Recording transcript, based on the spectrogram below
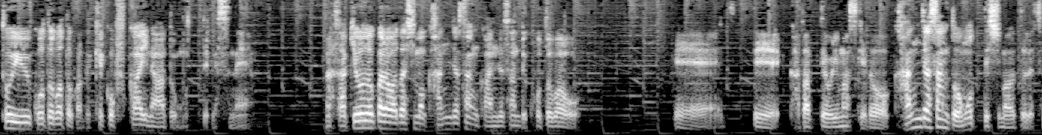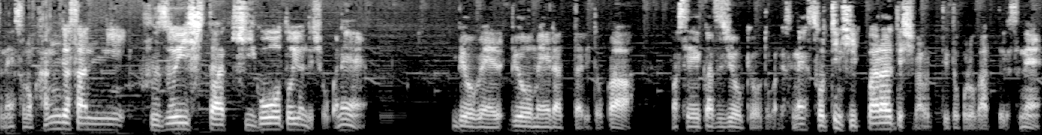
という言葉とかで結構深いなと思ってですね。先ほどから私も患者さん患者さんって言葉を、えー、で語っておりますけど、患者さんと思ってしまうとですね、その患者さんに付随した記号というんでしょうかね。病名、病名だったりとか、まあ、生活状況とかですね、そっちに引っ張られてしまうっていうところがあってですね、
